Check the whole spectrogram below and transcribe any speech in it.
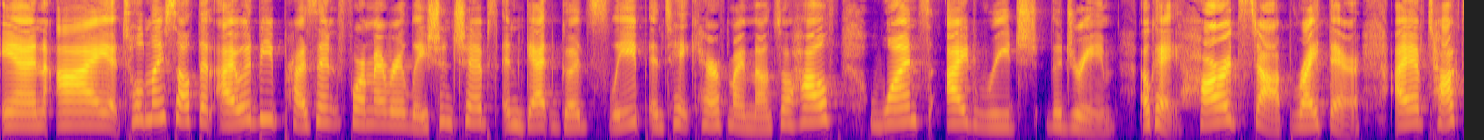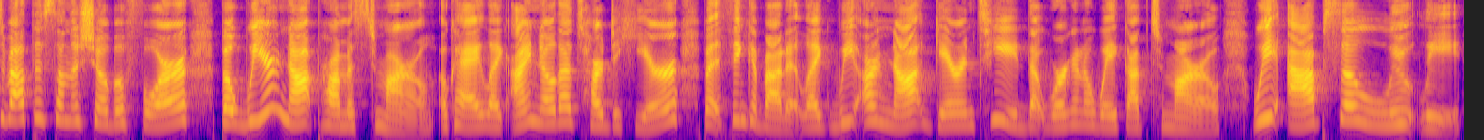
And I told myself that I would be present for my relationships and get good sleep and take care of my mental health once I'd reached the dream. Okay, hard stop right there. I have talked about this on the show before, but we are not promised tomorrow. Okay, like I know that's hard to hear, but think about it. Like we are not guaranteed that we're to wake up tomorrow. We absolutely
